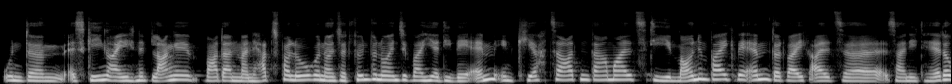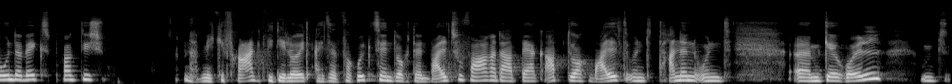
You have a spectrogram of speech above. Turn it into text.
Und ähm, es ging eigentlich nicht lange, war dann mein Herz verloren. 1995 war hier die WM in Kirchzarten damals, die Mountainbike-WM. Dort war ich als äh, Sanitäter unterwegs praktisch und habe mich gefragt, wie die Leute also verrückt sind, durch den Wald zu fahren, da bergab durch Wald und Tannen und ähm, Geröll. Und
